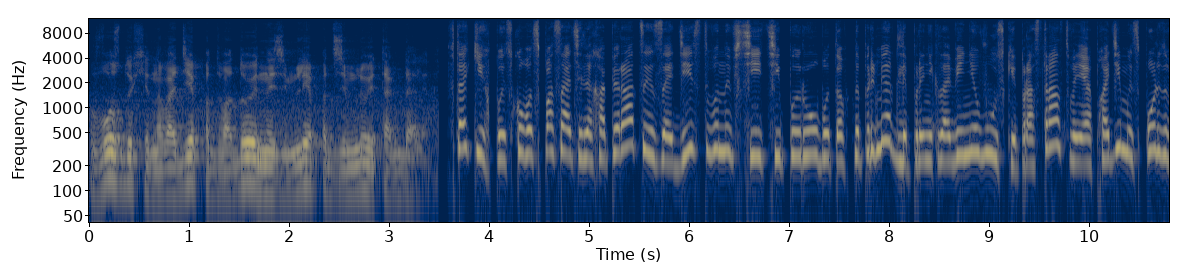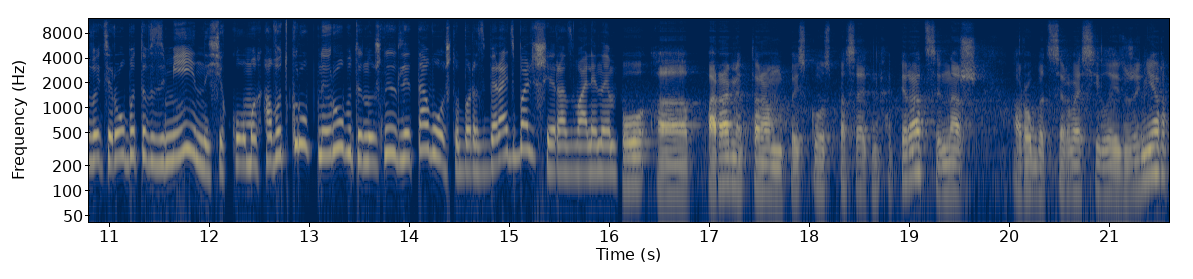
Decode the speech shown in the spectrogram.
в воздухе, на воде, под водой, на земле, под землей и так далее. В таких поисково-спасательных операциях задействованы все типы роботов. Например, для проникновения в узкие пространства необходимо использовать роботов-змей и насекомых. А вот крупные роботы нужны для того, чтобы разбирать большие развалины. По э, параметрам поисково-спасательных операций наш робот сервосила инженер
